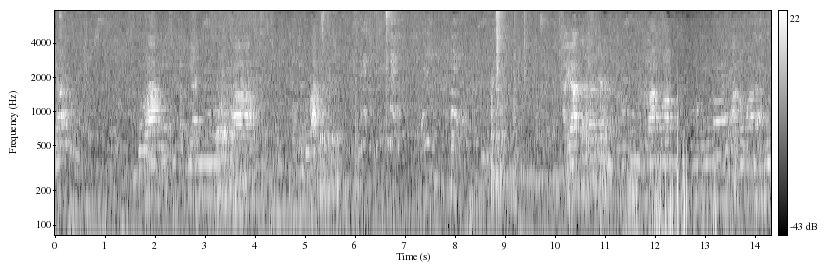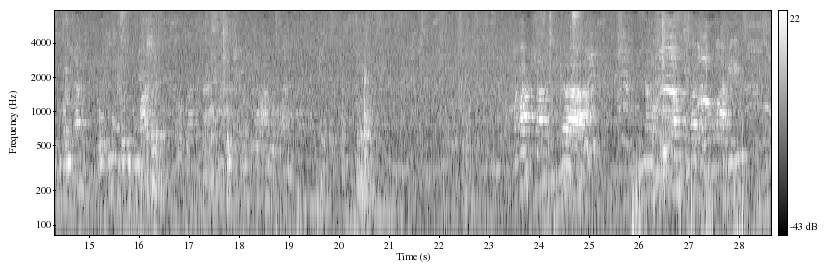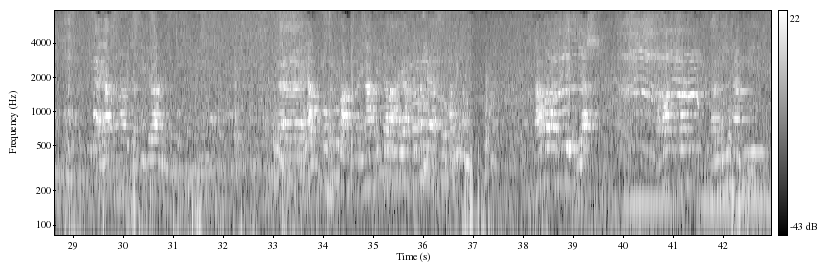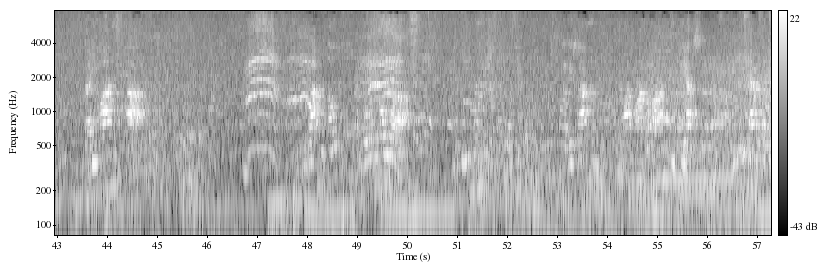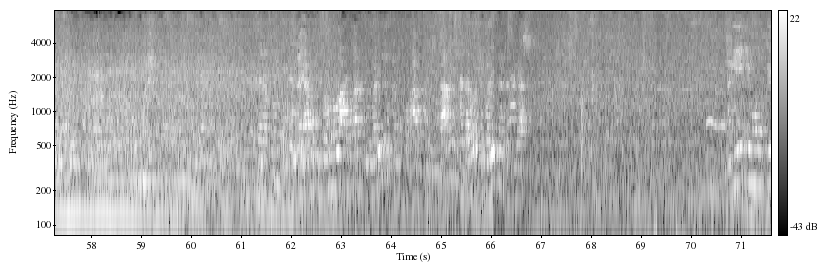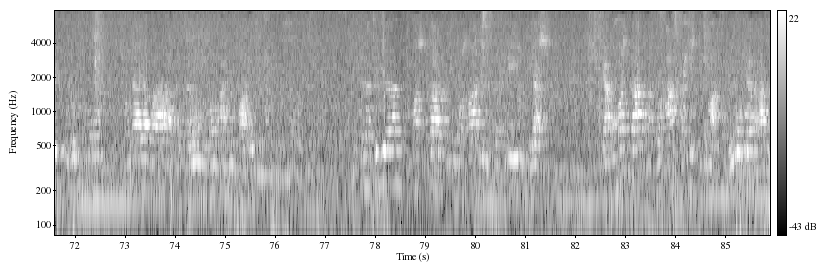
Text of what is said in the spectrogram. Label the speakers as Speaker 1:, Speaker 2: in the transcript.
Speaker 1: kemudian Kurangi sekabian uh, Pagkalubat Ayat terkadang dan terusung Selang-lang dan pemerintahan Agama dan kebaikan Doi doi kemasih Quran tadi Sebab dan Nama hutang kepada mengakhiri Ayat ketiga Eh, yang kebetulan hari nanti adalah ayat namanya Tuhan itu Nama lagi bias dari nanti dari mana ya Jadi mana Kebiasaan Mana-mana di bias Yang satu itu saya mau melakukan kembalikan ke Quran kami adalah kembalikan ke bias yang ini mungkin belum mengaya pak atau mengahli fahid Kita tujuan master di masadir dari bias yang master na Quran hadis ijma beliau dia ada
